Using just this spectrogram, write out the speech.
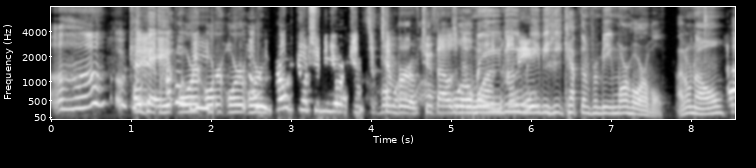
"Uh huh, okay, okay, or, we- or or or don't go to New York in September of 2001." well, maybe honey? maybe he kept them from being more horrible. I don't know. Uh,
